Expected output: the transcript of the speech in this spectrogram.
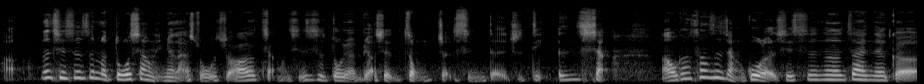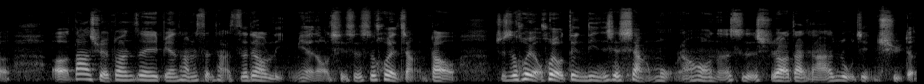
好，那其实这么多项里面来说，我主要讲的其实是多元表现重整心得，就是第 N 项。啊，我刚上次讲过了，其实呢，在那个。呃，大学端这一边，他们审查资料里面哦，其实是会讲到，就是会有会有定定一些项目，然后呢是需要大家入进去的。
